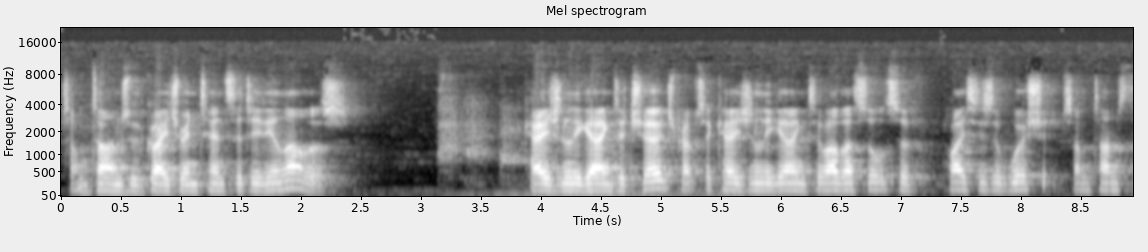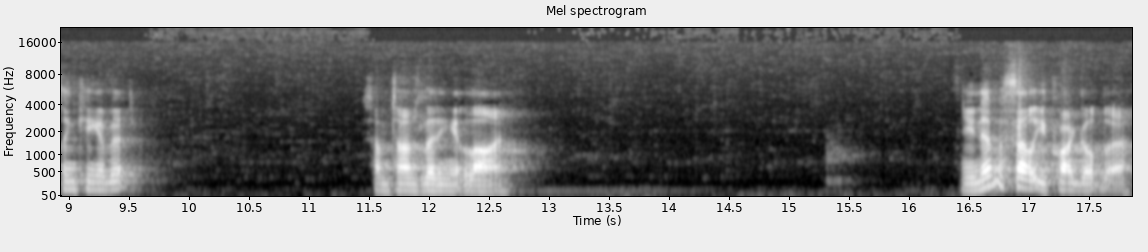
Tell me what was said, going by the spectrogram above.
Sometimes with greater intensity than others. Occasionally going to church, perhaps occasionally going to other sorts of places of worship, sometimes thinking of it, sometimes letting it lie. You never felt you quite got there.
